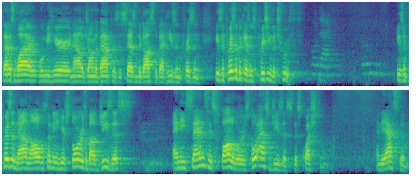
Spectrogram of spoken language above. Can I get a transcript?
That is why when we hear now John the Baptist, it says in the Gospel that he's in prison. He's in prison because he was preaching the truth. He's in prison now, and all of a sudden you hear stories about Jesus, and he sends his followers, Go ask Jesus this question. And they ask him,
